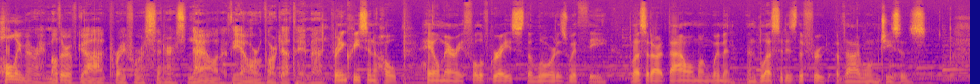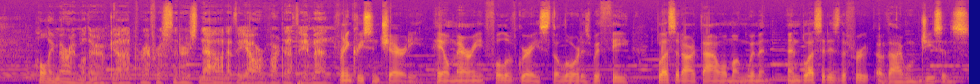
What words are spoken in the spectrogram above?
Holy Mary, Mother of God, pray for us sinners, now and at the hour of our death. Amen. For increase in hope, Hail Mary, full of grace, the Lord is with thee. Blessed art thou among women, and blessed is the fruit of thy womb, Jesus. Holy Mary, Mother of God, pray for us sinners now and at the hour of our death. Amen. For increase in charity, Hail Mary, full of grace, the Lord is with thee. Blessed art thou among women, and blessed is the fruit of thy womb, Jesus.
